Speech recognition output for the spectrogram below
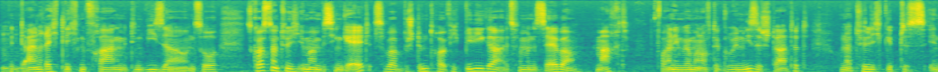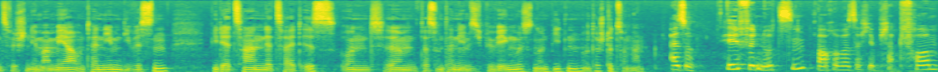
mhm. mit allen rechtlichen Fragen, mit den Visa und so. Es kostet natürlich immer ein bisschen Geld, ist aber bestimmt häufig billiger, als wenn man es selber macht vor allem wenn man auf der grünen Wiese startet. Und natürlich gibt es inzwischen immer mehr Unternehmen, die wissen, wie der Zahn der Zeit ist und ähm, das Unternehmen sich bewegen müssen und bieten Unterstützung an. Also Hilfe nutzen, auch über solche Plattformen.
